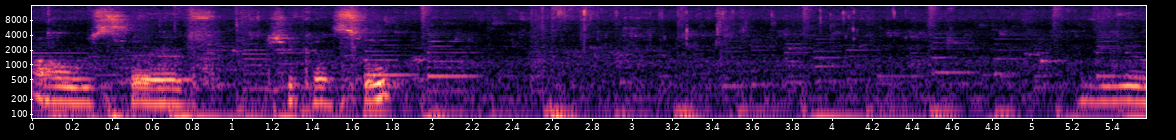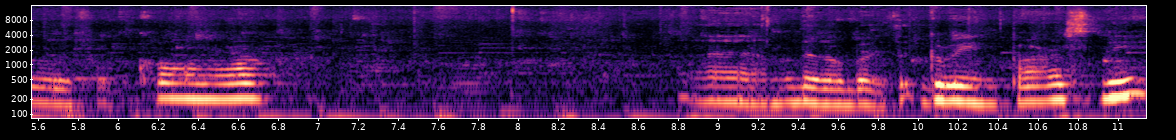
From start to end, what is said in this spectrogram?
I will serve chicken soup. beautiful color and a little bit green parsley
